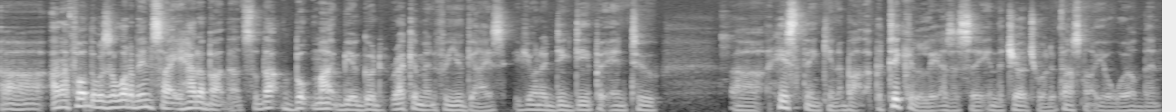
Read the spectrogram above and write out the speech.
Uh, and I thought there was a lot of insight he had about that. So that book might be a good recommend for you guys if you want to dig deeper into uh, his thinking about that, particularly, as I say, in the church world. If that's not your world, then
